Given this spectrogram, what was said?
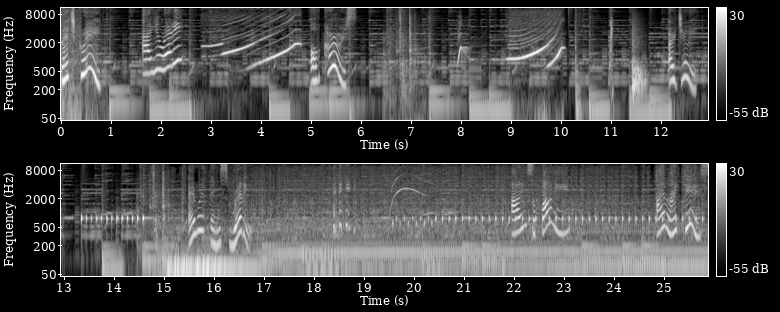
That's great. Are you ready? Of course. Arjui. Everything's ready. I'm so funny. I like this.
